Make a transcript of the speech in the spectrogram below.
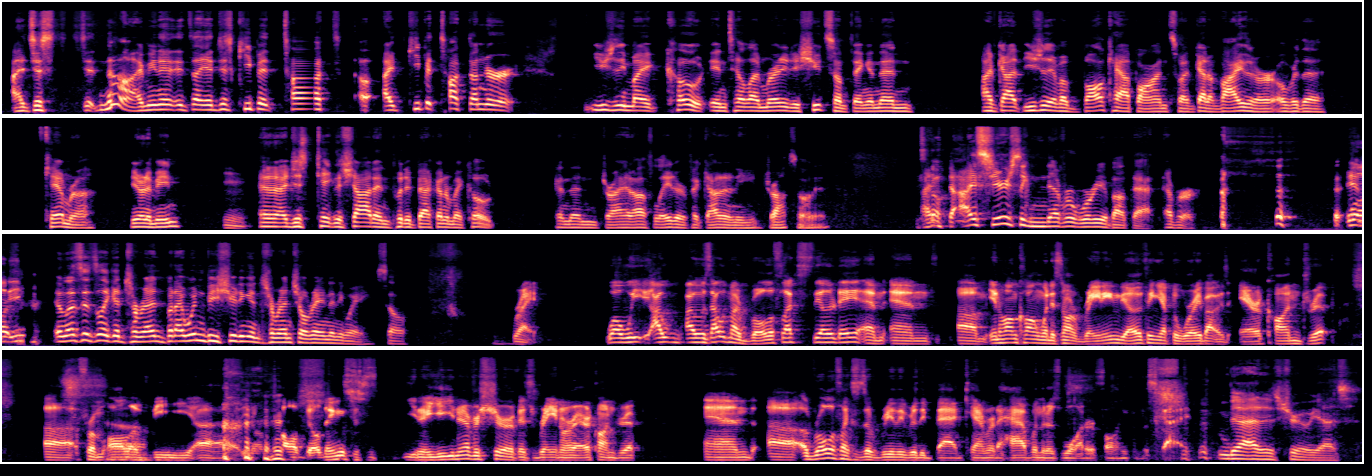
I just no. I mean, it, it's like I just keep it tucked. Uh, I keep it tucked under usually my coat until I'm ready to shoot something, and then I've got usually have a ball cap on, so I've got a visor over the camera. You know what I mean? Mm. And I just take the shot and put it back under my coat, and then dry it off later if it got any drops on it. I, I seriously never worry about that ever. Well, you- unless it's like a torrent, but I wouldn't be shooting in torrential rain anyway. So Right. Well, we I, I was out with my Rolleiflex the other day, and and um, in Hong Kong when it's not raining, the other thing you have to worry about is aircon drip uh, from all of the uh, you know tall buildings. Just you know, you, you're never sure if it's rain or aircon drip. And uh, a Rolleiflex is a really really bad camera to have when there's water falling from the sky. Yeah, that is true. Yes.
